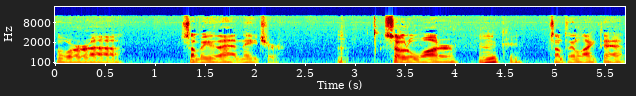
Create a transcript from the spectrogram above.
or uh, something of that nature, soda water, Okay. something like that.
